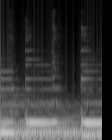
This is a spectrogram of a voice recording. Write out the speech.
Música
